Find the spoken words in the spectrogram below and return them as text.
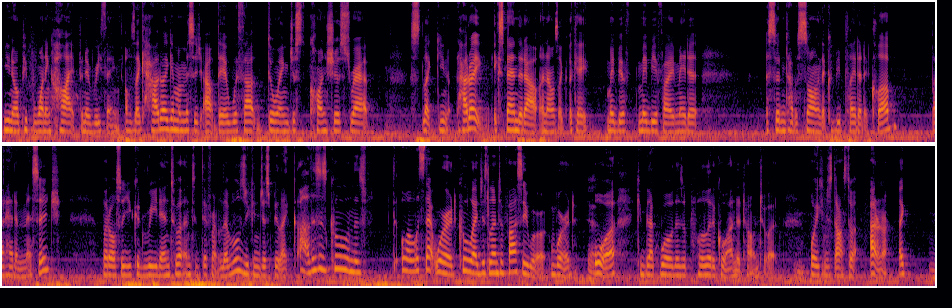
you know people wanting hype and everything. I was like, how do I get my message out there without doing just conscious rap? Like you know, how do I expand it out? And I was like, okay, maybe if maybe if I made it a certain type of song that could be played at a club but had a message but also you could read into it into different levels you can just be like oh this is cool and this oh what's that word cool i just learned a farsi wor- word Yeah. or you can be like whoa there's a political undertone to it mm. or you can just dance to it i don't know like mm.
